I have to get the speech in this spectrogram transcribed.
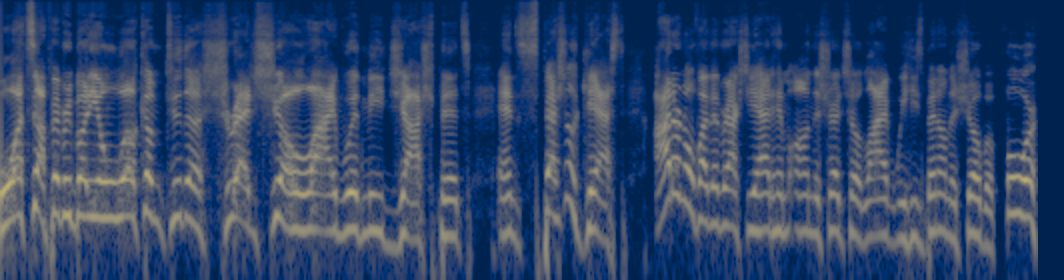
What's up, everybody, and welcome to the Shred Show live with me, Josh Pitts, and special guest. I don't know if I've ever actually had him on the Shred Show live. We, he's been on the show before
